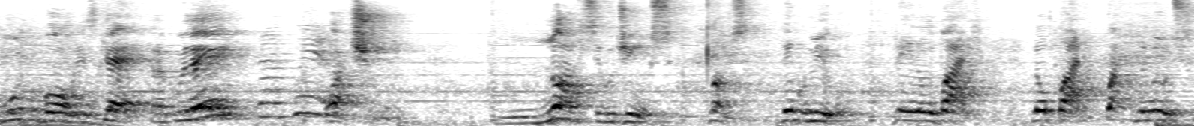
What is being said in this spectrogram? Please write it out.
Muito bom, Lisquer. Tranquilo aí? Tranquilo. Ótimo. Nove segundinhos. Vamos, vem comigo. Vem, não pare. Não pare. Quatro minutos.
